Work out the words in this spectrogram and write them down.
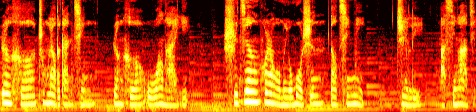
任何重要的感情，任何无望的爱意，时间会让我们由陌生到亲密，距离把心拉紧。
